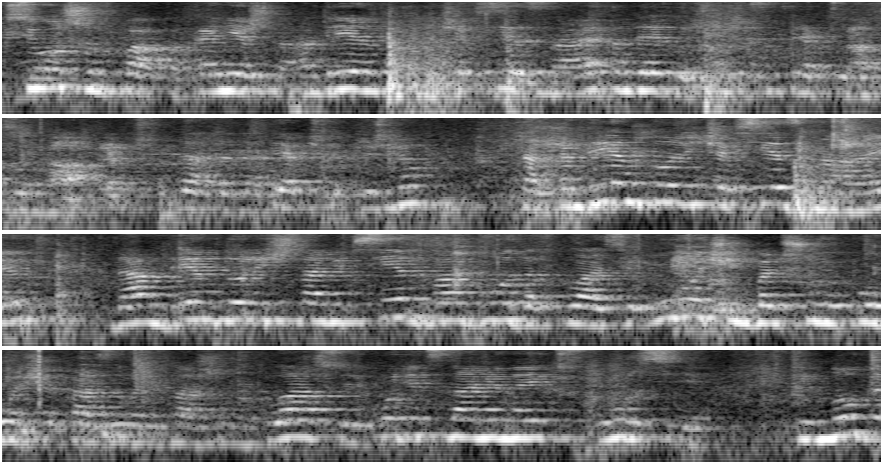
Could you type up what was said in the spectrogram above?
Ксюшин папа, конечно. Андрей Анатольевича все знают. Андрей мы сейчас на тряпку накроем. А, тряпочка. Да, да, да, тряпочкой прижмем. Так, Андрея Анатольевича все знают. Да, Андрей Анатольевич с нами все два года в классе очень большую помощь оказывает нашему классу и ходит с нами на экскурсии. И много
